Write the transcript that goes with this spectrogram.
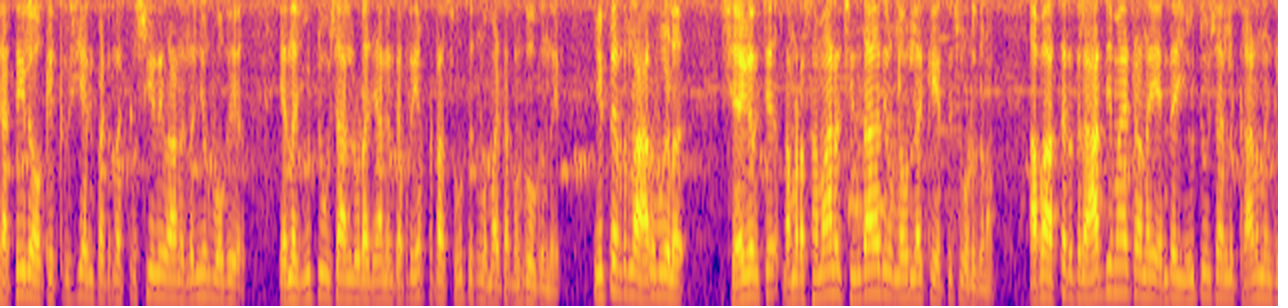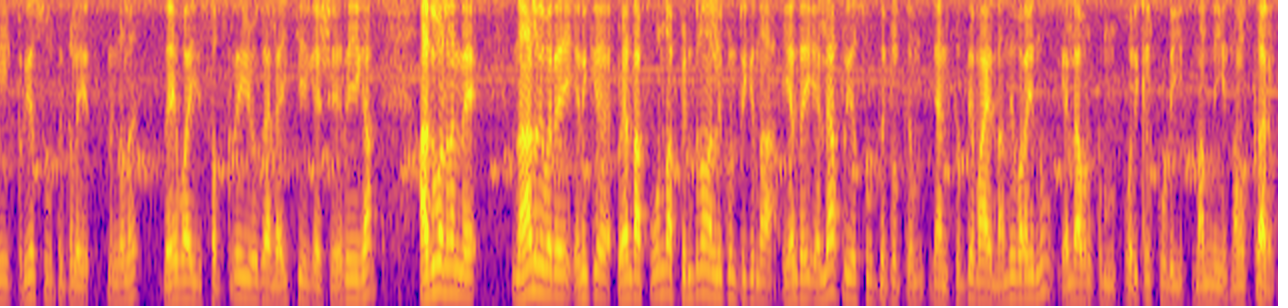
ചട്ടിയിലോ ഒക്കെ കൃഷി ചെയ്യാൻ പറ്റുന്ന കൃഷി രീതികളാണ് ഇലഞ്ഞൂർ ബോഗ് എന്ന യൂട്യൂബ് ചാനലിലൂടെ ഞാൻ എന്റെ പ്രിയപ്പെട്ട സുഹൃത്തുക്കളുമായിട്ട് പങ്കുവെക്കുന്നത്. ഇത്തരത്തിലുള്ള അറിവുകൾ ശേഖരിച്ച് നമ്മുടെ സമാന ചിന്താഗതിയുള്ളവരിലേക്ക് എത്തിച്ചു കൊടുക്കണം. അപ്പോൾ അത്തരത്തിൽ ആദ്യമായിട്ടാണ് എന്റെ യൂട്യൂബ് ചാനൽ കാണുന്നെങ്കിൽ പ്രിയ സുഹൃത്തുക്കളെ നിങ്ങൾ ദയവായി സബ്സ്ക്രൈബ് ചെയ്യുക ലൈക്ക് ചെയ്യുക ഷെയർ ചെയ്യുക. അതുപോലെ തന്നെ നാളിതുവരെ എനിക്ക് വേണ്ട പൂർണ പിന്തുണ നൽകിക്കൊണ്ടിരിക്കുന്ന എന്റെ എല്ലാ പ്രിയ സുഹൃത്തുക്കൾക്കും ഞാൻ കൃത്യമായി നന്ദി പറയുന്നു. എല്ലാവർക്കും ഒരിക്കൽ കൂടി നന്ദി നമസ്കാരം.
